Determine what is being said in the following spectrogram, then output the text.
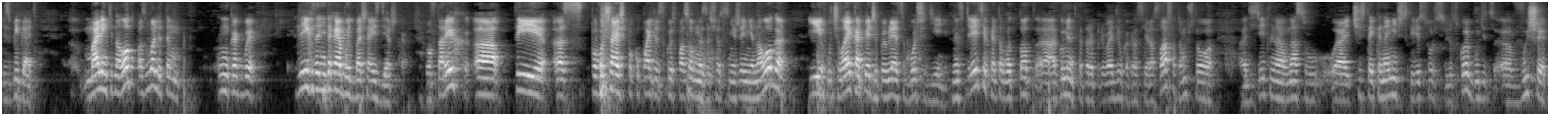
избегать маленький налог позволит им, ну, как бы, для них это не такая будет большая издержка. Во-вторых, э, ты э, повышаешь покупательскую способность за счет снижения налога, и у человека, опять же, появляется больше денег. Ну и в-третьих, это вот тот э, аргумент, который приводил как раз Ярослав, о том, что действительно у нас чисто экономический ресурс людской будет выше,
